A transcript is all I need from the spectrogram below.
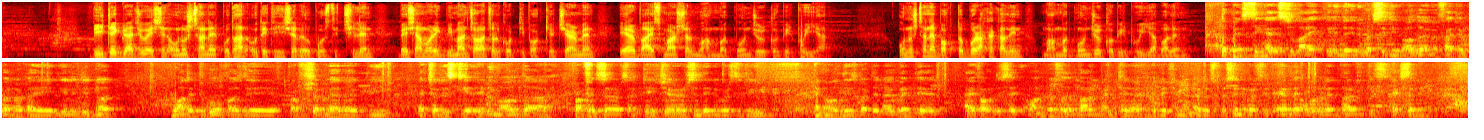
বিটেক গ্র্যাজুয়েশন অনুষ্ঠানের প্রধান অতিথি হিসেবে উপস্থিত ছিলেন বেসামরিক বিমান চলাচল কর্তৃপক্ষের chairman air vice marshal Mohammad Manzur Kabir Bhuiyan. অনুষ্ঠানে বক্তব্য রাখাকালীন মোহাম্মদ মঞ্জুর কবির ভুইয়া বলেন The best thing I used to like in the university, although I'm a fighter pilot, I really did not wanted to go for the profession where I'd be actually all the professors and teachers in the university and all this. But then I went there, I found this wonderful environment, uh, aviation and aerospace university, and the overall environment is excellent.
